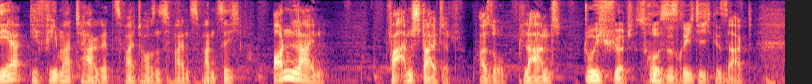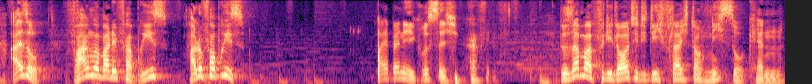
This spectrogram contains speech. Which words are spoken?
der die FEMA-Tage 2022 online veranstaltet, also plant, durchführt, so ist es richtig gesagt. Also, fragen wir mal den Fabrice. Hallo Fabrice. Hi Benny, grüß dich. Du sag mal, für die Leute, die dich vielleicht noch nicht so kennen,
